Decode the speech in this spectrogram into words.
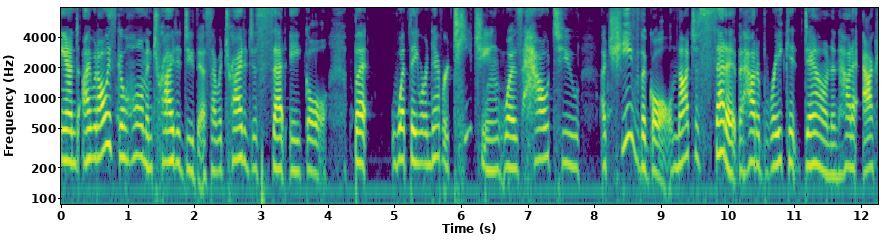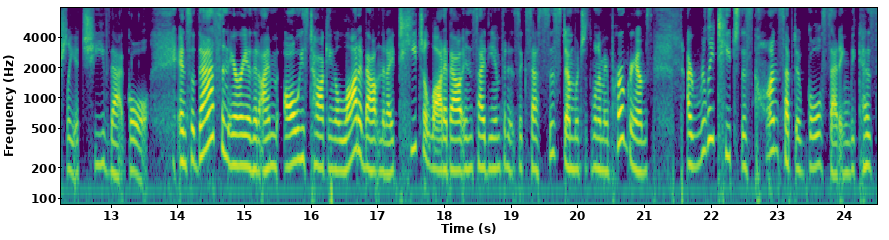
And I would always go home and try to do this. I would try to just set a goal. But what they were never teaching was how to achieve the goal, not just set it, but how to break it down and how to actually achieve that goal. And so that's an area that I'm always talking a lot about and that I teach a lot about inside the Infinite Success System, which is one of my programs. I really teach this concept of goal setting because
